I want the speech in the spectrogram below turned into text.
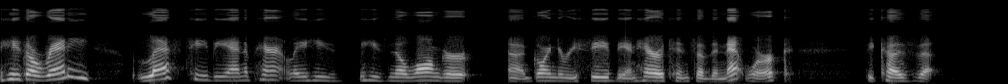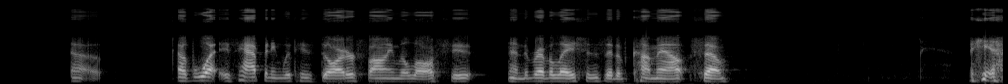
He's already left TBN. Apparently, he's he's no longer uh, going to receive the inheritance of the network because uh, uh, of what is happening with his daughter following the lawsuit and the revelations that have come out. So, yeah,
